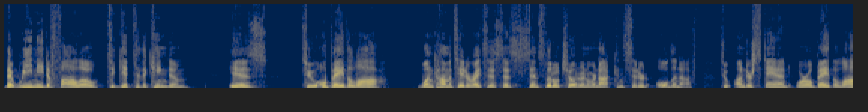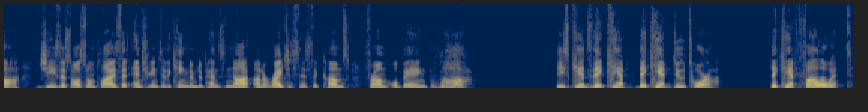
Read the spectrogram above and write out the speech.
that we need to follow to get to the kingdom is to obey the law. One commentator writes this says since little children were not considered old enough to understand or obey the law, Jesus also implies that entry into the kingdom depends not on a righteousness that comes from obeying the law. These kids, they can't, they can't do Torah. They can't follow it.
